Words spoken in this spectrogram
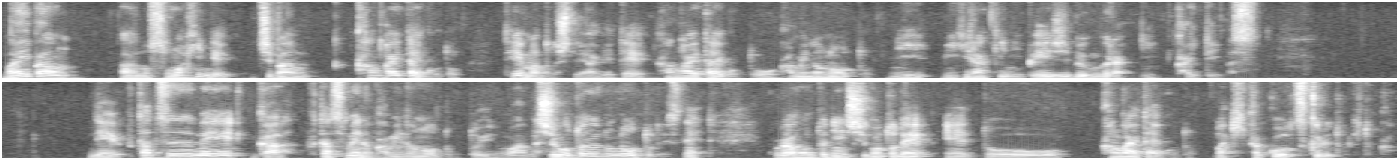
毎晩あの、その日で一番考えたいこと、テーマとして挙げて考えたいことを紙のノートに見開き2ページ分ぐらいに書いています。で、二つ目が、二つ目の紙のノートというのは、仕事用のノートですね。これは本当に仕事で、えっ、ー、と、考えたいこと、まあ、企画を作るときとか、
